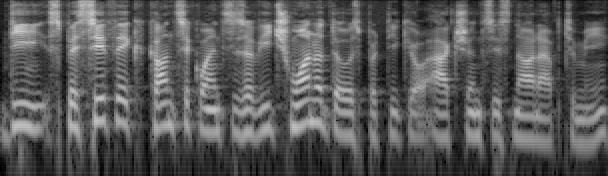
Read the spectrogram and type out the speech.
The specific consequences of each one of those particular actions is not up to me.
